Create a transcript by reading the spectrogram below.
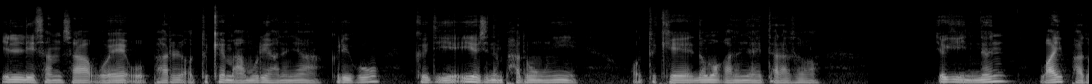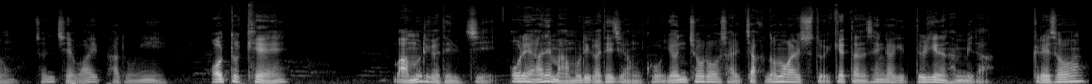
1, 2, 3, 4, 5의 5파를 어떻게 마무리하느냐, 그리고 그 뒤에 이어지는 파동이 어떻게 넘어가느냐에 따라서 여기 있는 Y 파동, 전체 Y 파동이 어떻게 마무리가 될지 올해 안에 마무리가 되지 않고 연초로 살짝 넘어갈 수도 있겠다는 생각이 들기는 합니다. 그래서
